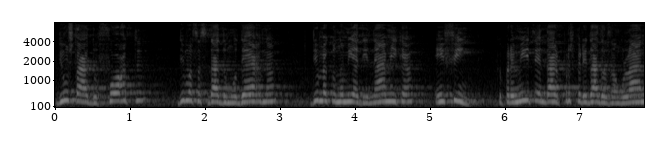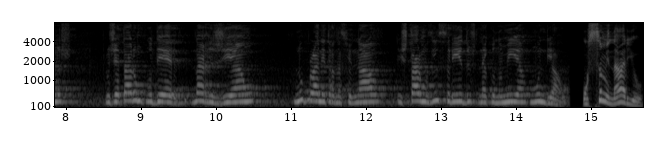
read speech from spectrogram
de um Estado forte, de uma sociedade moderna, de uma economia dinâmica, enfim, que permitem dar prosperidade aos angolanos, projetar um poder na região, no plano internacional e estarmos inseridos na economia mundial. O seminário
